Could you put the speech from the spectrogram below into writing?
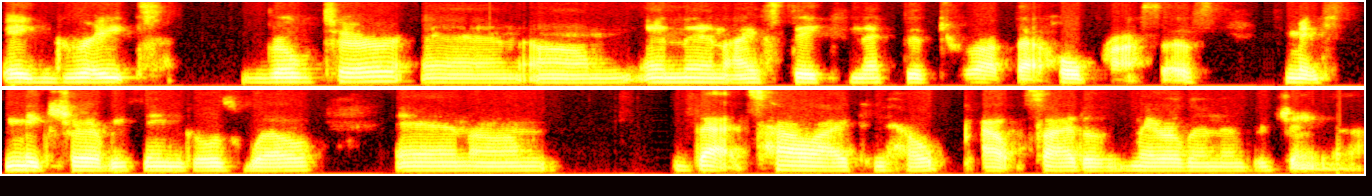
a great realtor and um, and then I stay connected throughout that whole process make make sure everything goes well and um, that's how I can help outside of Maryland and Virginia.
